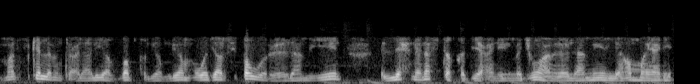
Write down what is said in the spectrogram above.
ما تتكلم أنت على اليه الضبط اليوم. اليوم هو جالس يطور الإعلاميين اللي إحنا نفتقد يعني مجموعة من الإعلاميين اللي هم يعني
